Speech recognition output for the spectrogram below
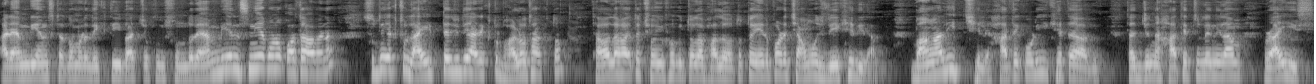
আর অ্যাম্বিয়েন্সটা তোমরা দেখতেই পাচ্ছ, খুব সুন্দর। অ্যাম্বিয়েন্স নিয়ে কোনো কথা হবে না। শুধু একটু লাইটটা যদি আর একটু ভালো থাকতো, তাহলে হয়তো ছবি ফবি তোলা ভালো হতো। তো এরপরে চামচ রেখে দিলাম। বাঙালির ছেলে, হাতে করেই খেতে হবে। তার জন্য হাতে তুলে নিলাম রাইস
